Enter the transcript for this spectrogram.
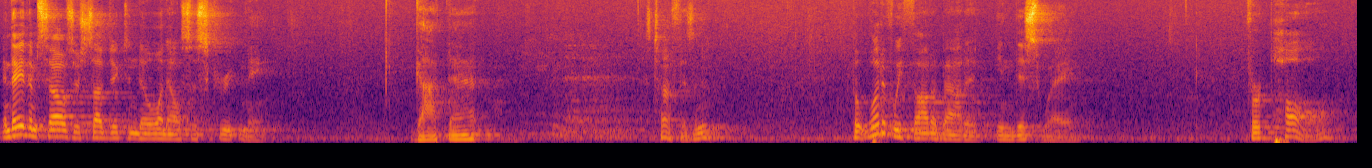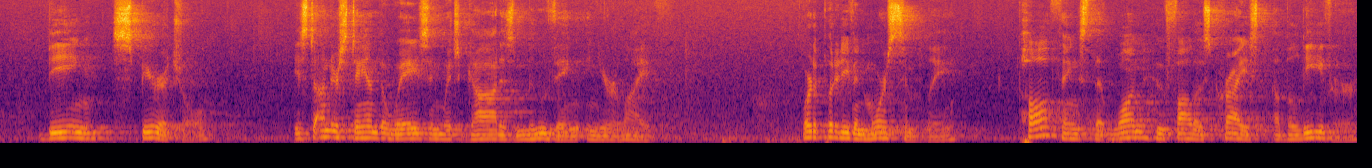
and they themselves are subject to no one else's scrutiny. Got that? Tough, isn't it? But what if we thought about it in this way? For Paul, being spiritual is to understand the ways in which God is moving in your life. Or to put it even more simply, Paul thinks that one who follows Christ, a believer,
